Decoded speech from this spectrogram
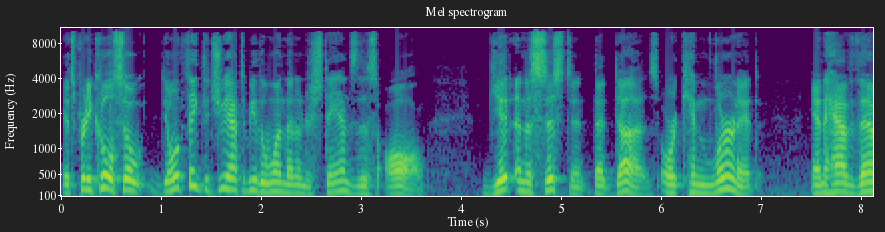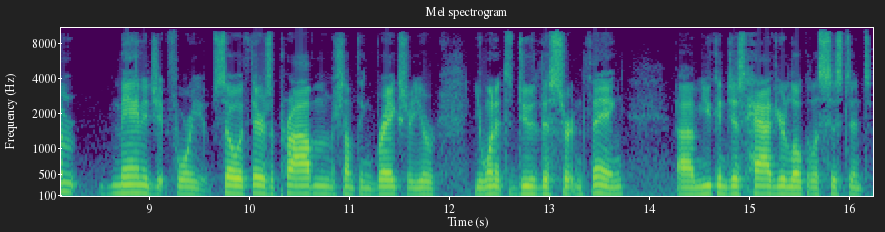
it's pretty cool. So don't think that you have to be the one that understands this all. Get an assistant that does or can learn it and have them manage it for you. So if there's a problem or something breaks or you you want it to do this certain thing, um, you can just have your local assistant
